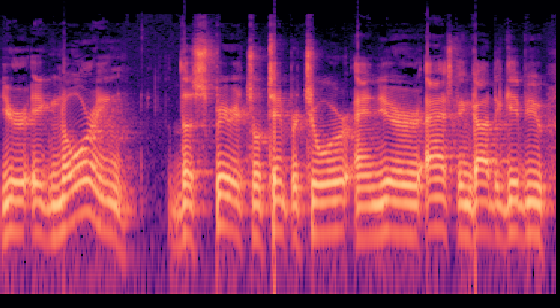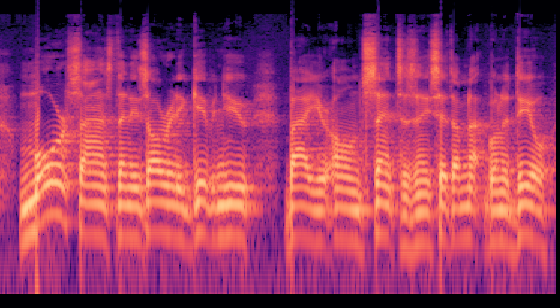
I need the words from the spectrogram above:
You're ignoring the spiritual temperature and you're asking God to give you more signs than He's already given you by your own senses. And He says, I'm not going to deal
